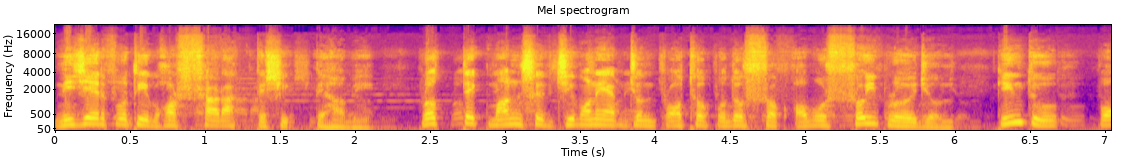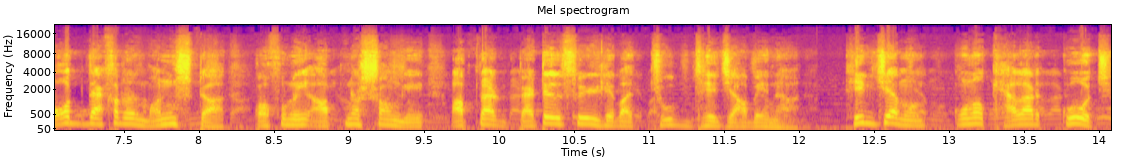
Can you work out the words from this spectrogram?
নিজের প্রতি ভরসা রাখতে শিখতে হবে। প্রত্যেক মানুষের জীবনে একজন পথ প্রদর্শক অবশ্যই প্রয়োজন। কিন্তু পথ দেখানোর মানুষটা কখনোই আপনার সঙ্গে আপনার ব্যাটেল ফিল্ডে বা যুদ্ধে যাবে না। ঠিক যেমন কোনো খেলার কোচ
